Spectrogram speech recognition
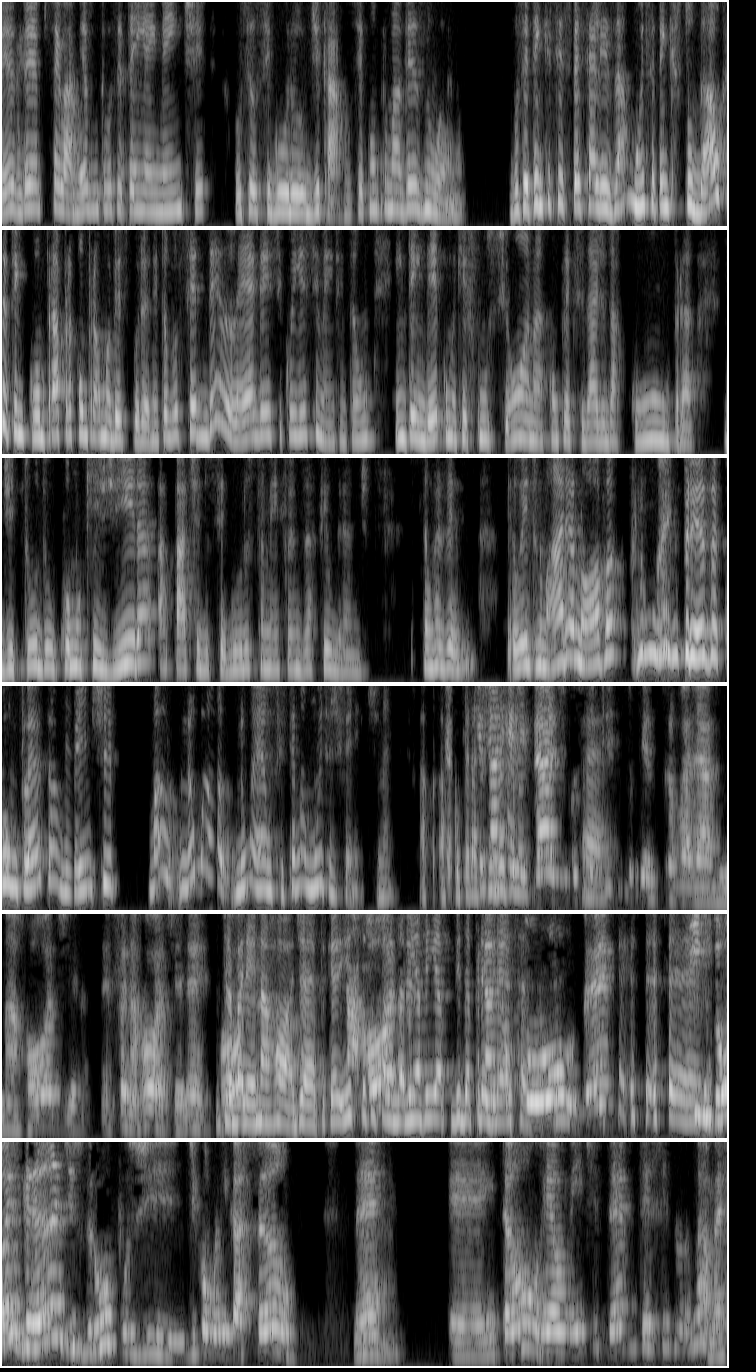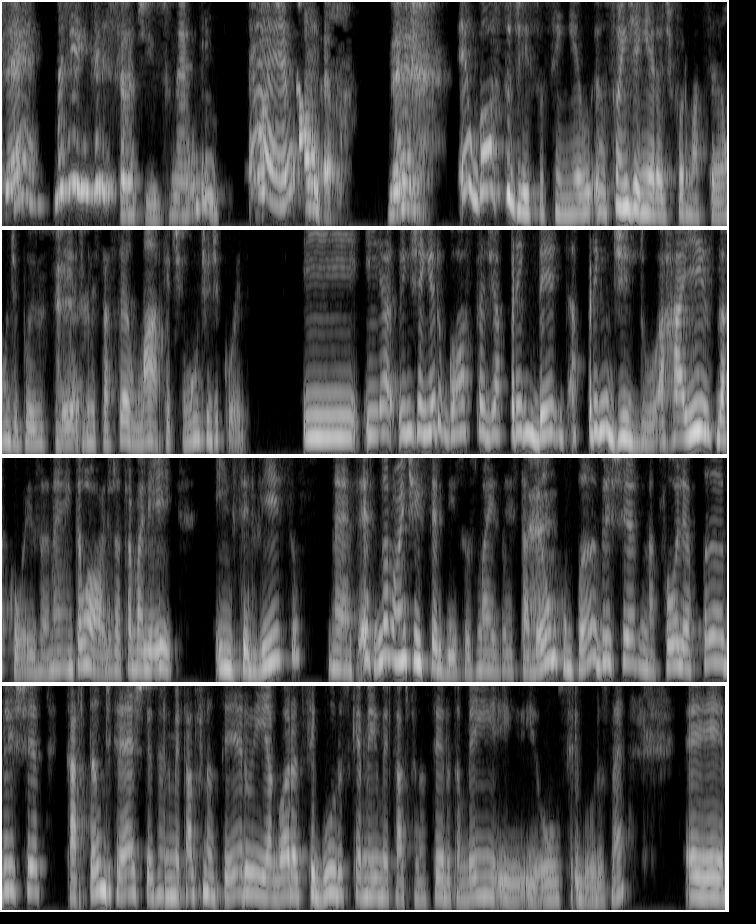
Sei lá, mesmo que você tenha em mente o seu seguro de carro, você compra uma vez no ano. Você tem que se especializar muito, você tem que estudar o que você tem que comprar para comprar uma vez por ano. Então, você delega esse conhecimento. Então, entender como que funciona a complexidade da compra, de tudo, como que gira a parte dos seguros também foi um desafio grande. Então, quer dizer, eu entro numa área nova, para uma empresa completamente. Não, é um sistema muito diferente, né? As é, cooperativas. Porque, na realidade, você é. mesmo tendo trabalhado na Ródia, né? foi na Ródia, né? Trabalhei na Ródia, é, porque é isso que eu estou falando, da minha vida, vida pregressa. Bom, né? em dois grandes grupos de, de comunicação, né? É. É, então, realmente deve ter sido. Não, mas é, mas é interessante isso, né? Muito, é, eu, né? Eu gosto disso, assim. Eu, eu sou engenheira de formação, depois estudei administração, marketing, um monte de coisa. E, e a, o engenheiro gosta de aprender aprendido, a raiz da coisa, né? Então, olha, já trabalhei em serviços, né? É, normalmente em serviços, mas no Estadão com publisher, na Folha publisher, cartão de crédito, quer dizer, no mercado financeiro e agora seguros, que é meio mercado financeiro também, e, e ou seguros, né? É,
